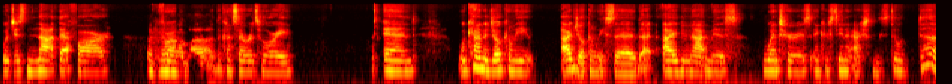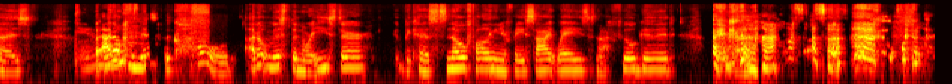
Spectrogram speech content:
which is not that far mm-hmm. from uh, the conservatory. And we kind of jokingly, I jokingly said that I do not miss winters, and Christina actually still does. But I don't miss the cold. I don't miss the nor'easter because snow falling in your face sideways does not feel good.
